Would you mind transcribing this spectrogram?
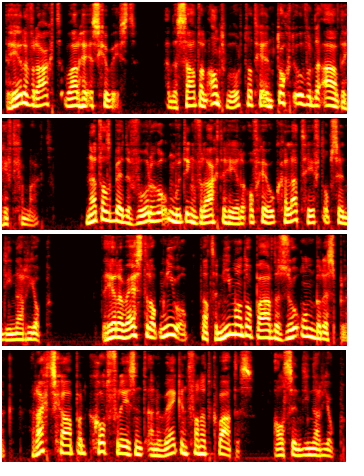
De Heere vraagt waar hij is geweest, en de Satan antwoordt dat hij een tocht over de aarde heeft gemaakt. Net als bij de vorige ontmoeting vraagt de Heer of hij ook gelet heeft op zijn dienaar Job. De Heer wijst er opnieuw op dat niemand op aarde zo onberispelijk, rechtschapen, godvrezend en wijkend van het kwaad is als zijn dienaar Job.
